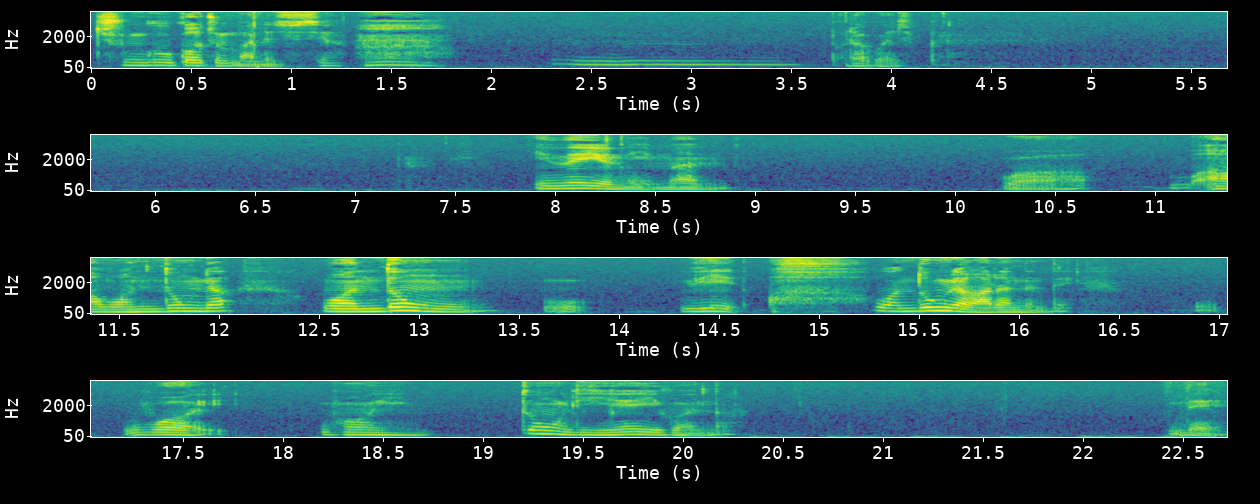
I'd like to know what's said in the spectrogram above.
중국어 좀 말해주세요. 음, 뭐라고 해줄까? 이내유님은 와, 아 원동력 원동 위 아, 원동력 알았는데 워 원동리에 이거였나? 네.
